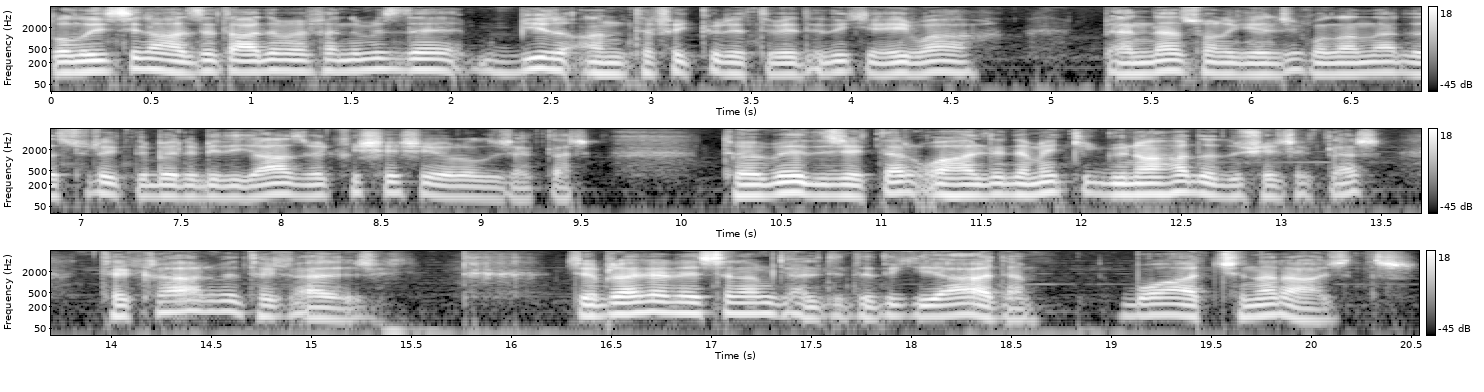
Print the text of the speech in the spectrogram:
Dolayısıyla Hz. Adem Efendimiz de bir an tefekkür etti ve dedi ki eyvah benden sonra gelecek olanlar da sürekli böyle bir yaz ve kış yaşıyor olacaklar. Tövbe edecekler o halde demek ki günaha da düşecekler. Tekrar ve tekrar edecek. Cebrail aleyhisselam geldi dedi ki ya Adem bu ağaç çınar ağacıdır.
